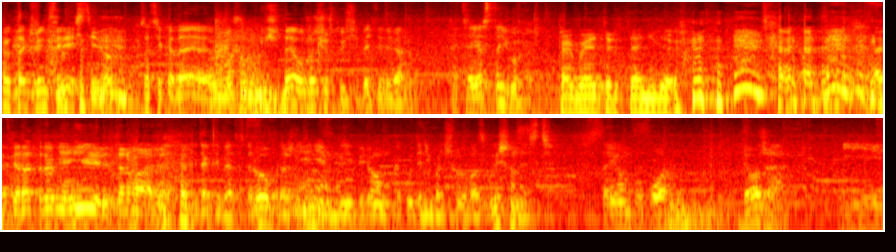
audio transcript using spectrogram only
Ну так же интереснее. Ну, кстати, когда я уложу руки сюда, я уже чувствую себя деревянным. Хотя я стою. Как бы я теперь в тебя не верю. Оператор в меня не верит, нормально. Итак, ребят, второе упражнение. Мы берем какую-то небольшую возвышенность, встаем в упор лежа, и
